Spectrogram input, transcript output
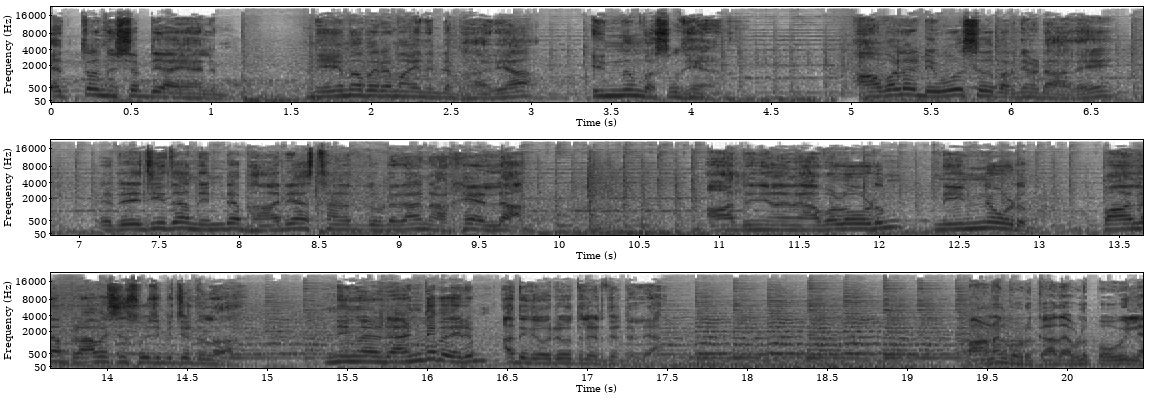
എത്ര നിശബ്ദയായാലും നിയമപരമായി നിന്റെ ഭാര്യ ഇന്നും വസുധയാണ്. അവളെ ഡിവോഴ്സ് ചെയ്ത് പറഞ്ഞു വിടാതെ രചിത നിന്റെ ഭാര്യാസ്ഥാനത്ത് തുടരാൻ അർഹയല്ല. അത് ഞാൻ അവളോടും നിന്നോടും പല പ്രാവശ്യം സൂചിപ്പിച്ചിട്ടുള്ളതാ. നിങ്ങൾ രണ്ടുപേരും അത് ഗൗരവത്തിലെടുത്തിട്ടില്ല പണം കൊടുക്കാതെ അവൾ പോവില്ല.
